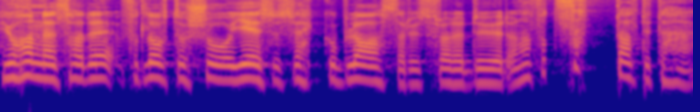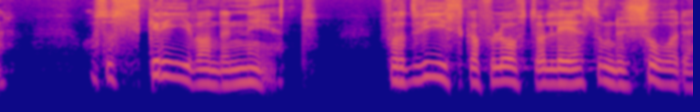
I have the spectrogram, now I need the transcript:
Johannes hadde fått lov til å se Jesus vekke opp Lasarus fra de døde. Han har fått sett alt dette her. Og så skriver han det ned for at vi skal få lov til å lese om det, se det.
